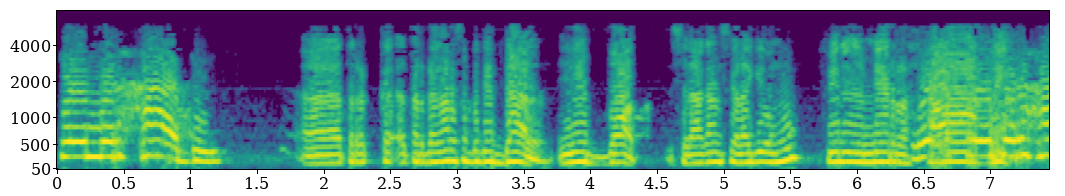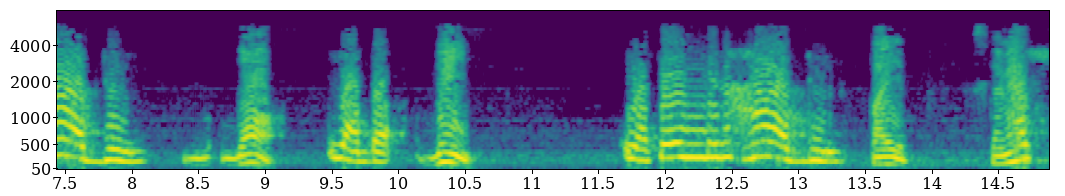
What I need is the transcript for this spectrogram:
Fil mirhadi. eh, ter- terdengar seperti dal. Ini dot. Silakan sekali lagi Umu. Fil Wa fil mirhadi. mirhadi. Do. Iya, Dok. Di. Iya, fil mirhadi. Baik. Istamir. As-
